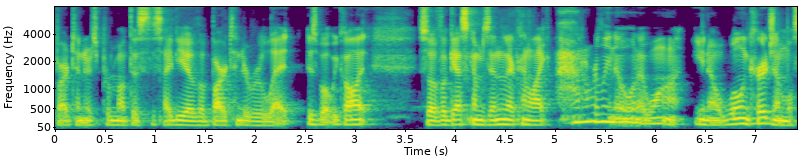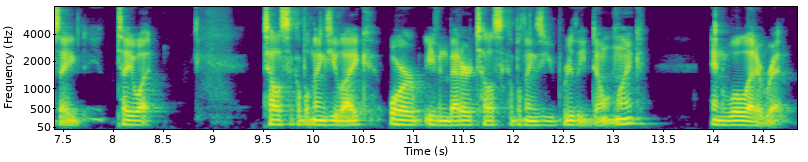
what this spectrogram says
bartenders promote this this idea of a bartender roulette is what we call it. So if a guest comes in and they're kind of like i don't really know what i want you know we'll encourage them we'll say tell you what tell us a couple things you like or even better tell us a couple things you really don't like and we'll let it rip.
